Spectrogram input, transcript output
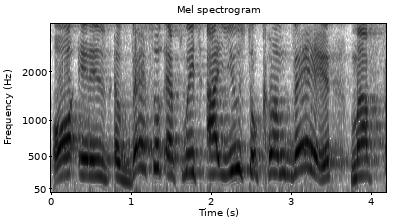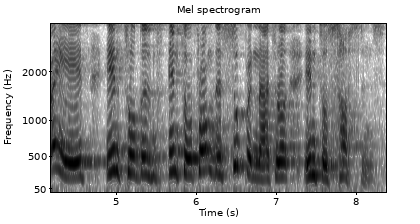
or it is a vessel at which I use to convey my faith into the, into, from the supernatural into substance.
